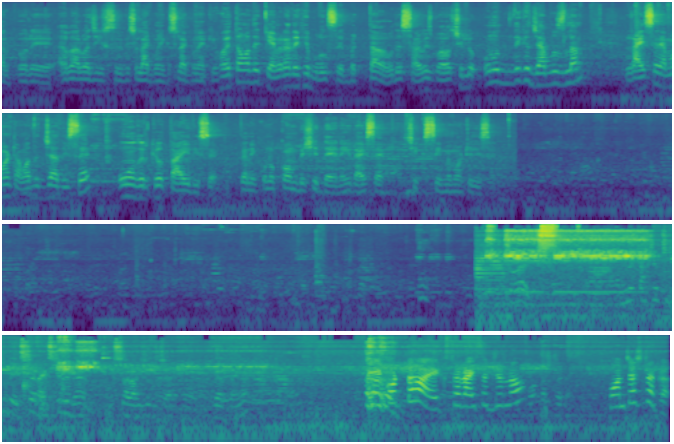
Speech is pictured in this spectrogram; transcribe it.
তারপরে আবার আবার জিজ্ঞেস কিছু লাগবে না কিছু লাগবে নাকি। হয়তো আমাদের ক্যামেরা দেখে বলছে বাট তাও ওদের সার্ভিস ভালো ছিল। অন্যদের দিকে যা বুঝলাম রাইসের অ্যামাউন্ট আমাদের যা দিছে ওদেরকেও তাই দিছে। তাই কোনো কম বেশি দেয় নাই রাইস এক ঠিক সেম অ্যামাউন্টই দিছে। পে করতে হয় এক্সট্রা রাইসের জন্য? পঞ্চাশ টাকা।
